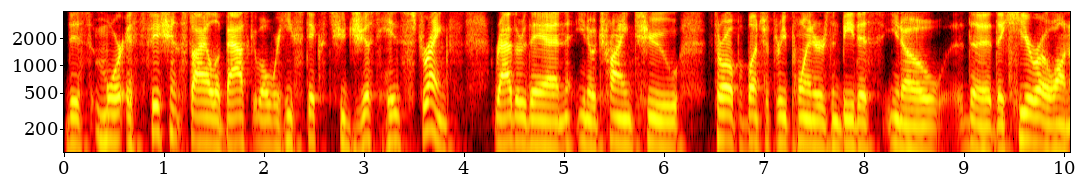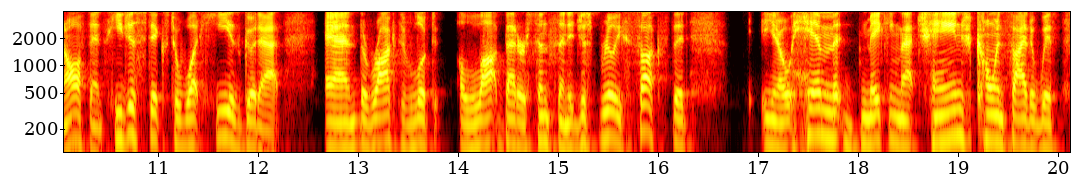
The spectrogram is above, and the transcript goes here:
this more efficient style of basketball where he sticks to just his strengths rather than, you know, trying to throw up a bunch of three pointers and be this, you know, the the hero on offense. He just sticks to what he is good at. And the Rockets have looked a lot better since then. It just really sucks that you know, him making that change coincided with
